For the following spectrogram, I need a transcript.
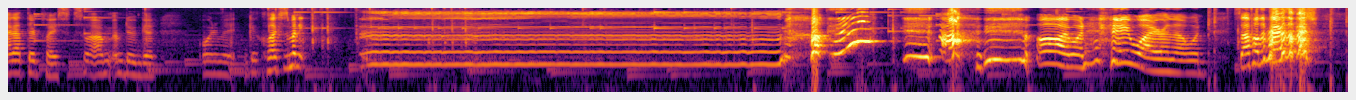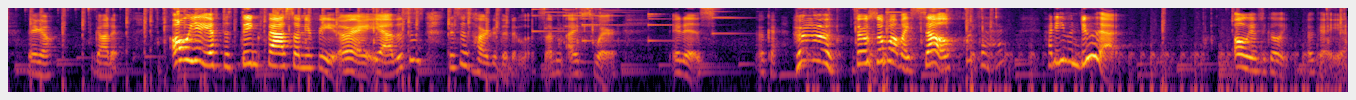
I got third place, so I'm, I'm doing good. Ornament. Get collect as many. oh, I went haywire on that one. Stop on the pair of the fish! There you go. Got it. Oh yeah, you have to think fast on your feet. All right, yeah, this is this is harder than it looks. I'm, i swear, it is. Okay. Throw snowball at myself. What the heck? How do you even do that? Oh, you have to go. Like, okay, yeah,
